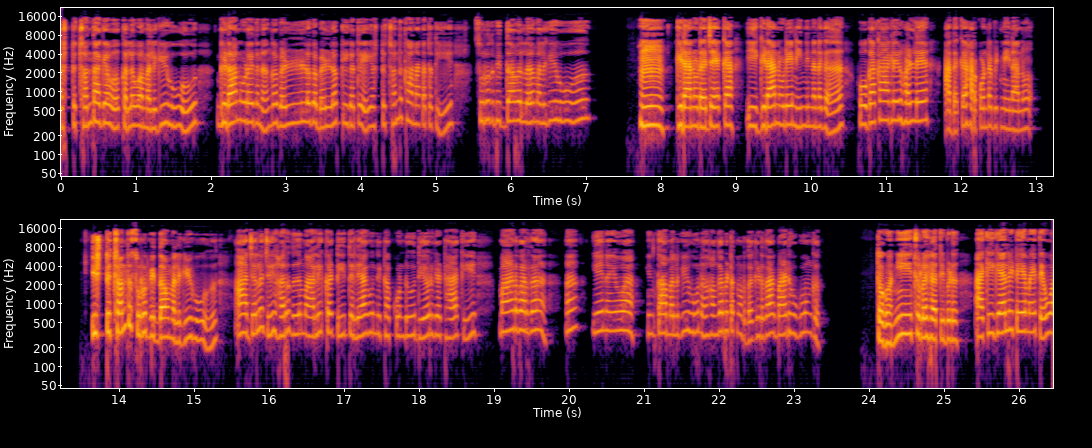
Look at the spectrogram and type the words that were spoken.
ಎಷ್ಟು ಚಂದ ಆಗ್ಯಾವ ಕಲ್ಲವ ಮಲಗಿ ಹೂವು. ಗಿಡ ನೋಡೈದ ನಂಗ ಬೆಳ್ಳಗ ಬೆಳ್ಳಕ್ಕಿಗತೆ ಎಷ್ಟು ಚಂದ ಕಾಣಕತ್ತತಿ. ಸುರಿದು ಬಿದ್ದಾವಲ್ಲ ಮಲಗಿ ಹೂವು. ಹ್ಮ್, ಗಿಡ ನೋಡ ಜಯಕ್ಕ ಈ ಗಿಡ ನೋಡಿ ನೀನ್ ನನಗ ಹೋಗಾಕ ಆಗ್ಲಿಲ್ಲ ಹೊಳ್ಳೆ. ಅದಕ್ಕ ಹರ್ಕೊಂಡ ಬಿಟ್ನಿ ನಾನು. ಇಷ್ಟ ಚಂದ ಸುರದ್ ಬಿದ್ದಾವ ಮಲಗಿ ಹೂ. ಆ ಜಲಜಿ ಹರಿದು ಮಾಲಿ ಕಟ್ಟಿ ತಲೆಯಾಗೊಂದಿಟ್ಟು ಹಾಕೊಂಡು ದೇವ್ರಿಗೆ ಹಾಕಿ ಮಾಡಬಾರ್ದ? ಆ, ಏನಯ್ಯವ್ವ? ಇಂಥ ಮಲಗಿ ಹೂನ ಹಂಗ ಬಿಟ್ಟ ನೋಡ್ದ ಗಿಡದಾಗ ಬಾಡಿ ಹೋಗುವಂಗ. ತಗೋ, ನೀ ಚಲೋ ಹೇಳ್ತಿ ಬಿಡು. ಆಕಿ ಗ್ಯಾಲಿ ಟೇಮ್ ಐತೆ ಅವ್ವ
